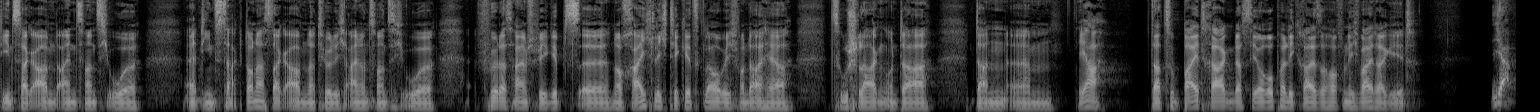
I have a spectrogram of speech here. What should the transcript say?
Dienstagabend 21 Uhr, äh, Dienstag, Donnerstagabend natürlich 21 Uhr. Für das Heimspiel gibt's äh, noch reichlich Tickets, glaube ich. Von daher zuschlagen und da dann ähm, ja dazu beitragen, dass die Europa League-Reise hoffentlich weitergeht. Ja,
